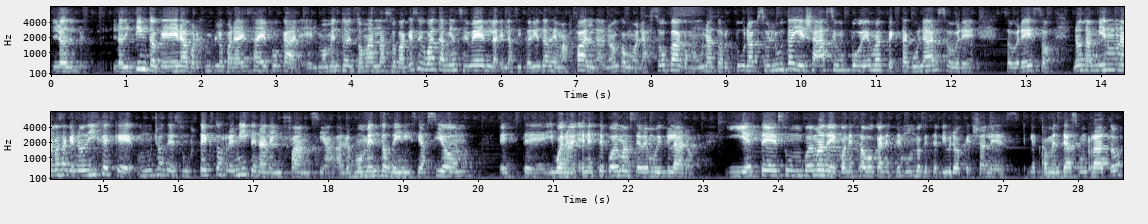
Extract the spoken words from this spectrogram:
lo, distinto que era, por ejemplo, para esa época el momento de tomar la sopa, que eso igual también se ve en, las historietas de Mafalda, ¿no? Como la sopa como una tortura absoluta y ella hace un poema espectacular sobre, sobre eso. ¿no? También una cosa que no dije es que muchos de sus textos remiten a la infancia, a los momentos de iniciación, este, y bueno, en este poema se ve muy claro. Y este es un poema de Con esta boca en este mundo, que es el libro que ya les, les comenté hace un rato,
